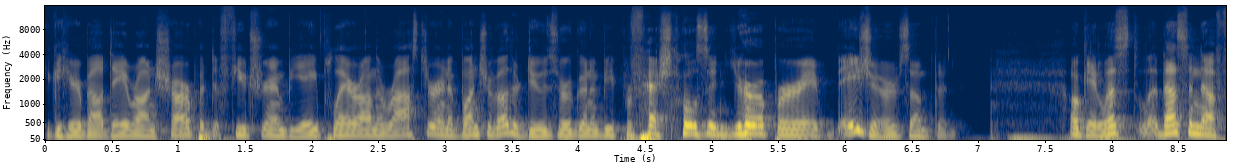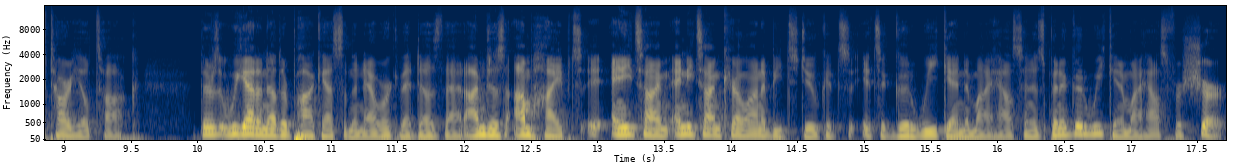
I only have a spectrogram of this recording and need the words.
You could hear about Day'Ron Sharpe, a future NBA player on the roster, and a bunch of other dudes who are going to be professionals in Europe or Asia or something. Okay, let's. That's enough Tar Heel talk. There's we got another podcast on the network that does that. I'm just I'm hyped. Anytime anytime Carolina beats Duke, it's it's a good weekend in my house, and it's been a good weekend in my house for sure.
